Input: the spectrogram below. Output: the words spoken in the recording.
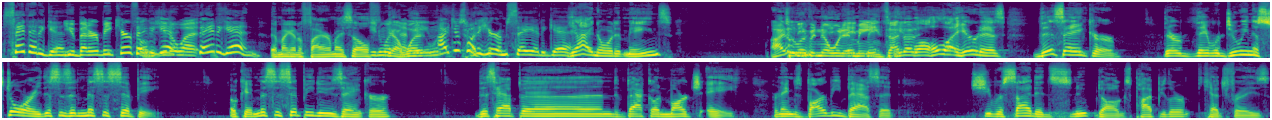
Say that again. You better be careful. Say it You again. know what? Say it again. Am I going to fire myself? You know what Yeah, that what- means? I just want to hear him say it again. yeah, I know what it means. I don't even know what it, means. I thought well, hold on. Here it is. This anchor, they they were doing a story. This is in Mississippi. Okay, Mississippi news anchor. This happened back on March 8th. Her name is Barbie Bassett. She recited Snoop Dogg's popular catchphrase,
